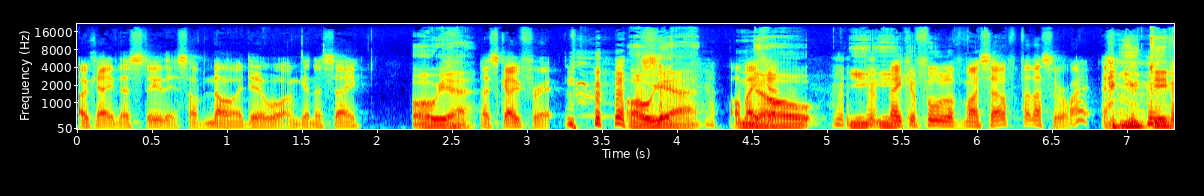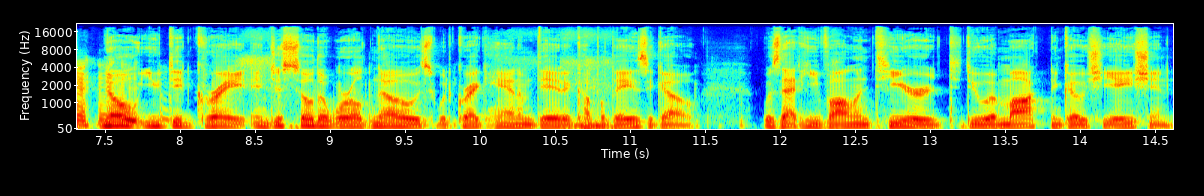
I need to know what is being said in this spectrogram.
okay, let's do this. I've no idea what I'm going to say. Oh yeah, let's go for it. oh yeah, I'll make no, a, you, you, make a fool of myself, but that's all right. you did no, you did great. And just so the world knows, what Greg Hannam did a couple days ago was that he volunteered to do a mock negotiation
